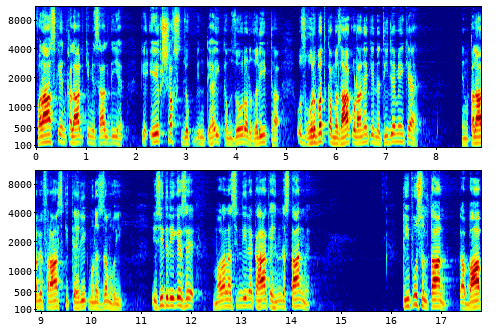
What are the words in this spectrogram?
فرانس کے انقلاب کی مثال دی ہے کہ ایک شخص جو انتہائی کمزور اور غریب تھا، اس غربت کا مذاق اڑانے کے نتیجے میں کیا ہے؟ انقلاب فرانس کی تحریک منظم ہوئی۔ اسی طریقے سے مولانا سندھی نے کہا کہ ہندوستان میں ٹیپو سلطان کا باپ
